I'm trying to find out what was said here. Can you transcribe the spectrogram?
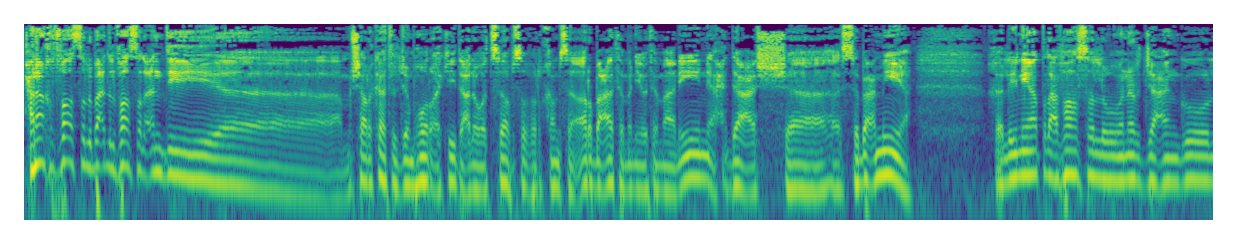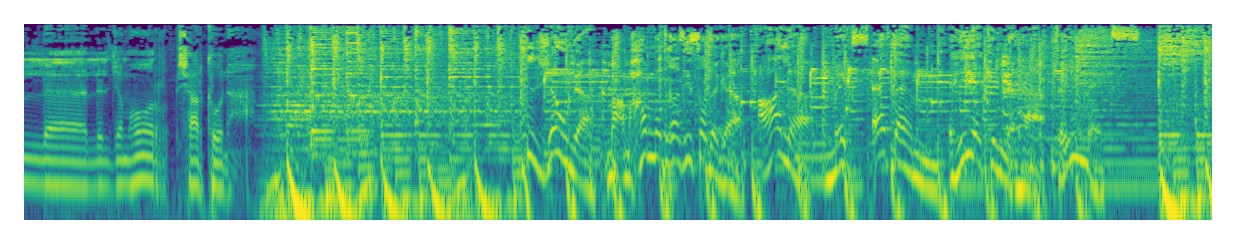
حناخذ فاصل وبعد الفاصل عندي آه، مشاركات الجمهور أكيد على واتساب صفر خمسة أربعة ثمانية وثمانين أحد سبعمية. خليني أطلع فاصل ونرجع نقول آه، للجمهور شاركونا. الجولة مع محمد غازي صدقة على Mix FM. هي كلها في ال mix.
